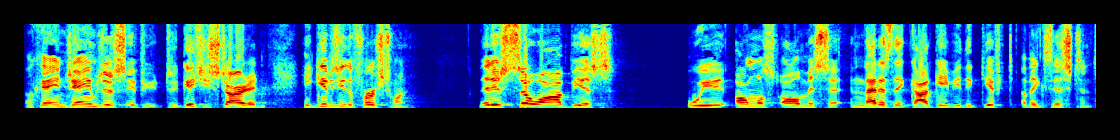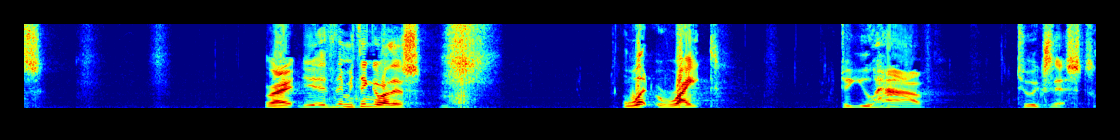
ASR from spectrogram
Okay, and James, just, if you, to get you started, he gives you the first one. That is so obvious, we almost all miss it. And that is that God gave you the gift of existence. Right? Let me think about this. What right do you have to exist.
